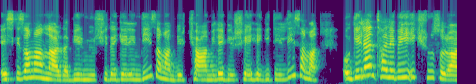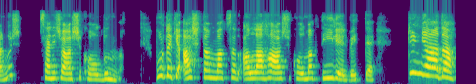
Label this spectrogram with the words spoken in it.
Eski zamanlarda bir mürşide gelindiği zaman, bir kamile, bir şeyhe gidildiği zaman o gelen talebeye ilk şunu sorarmış. Sen hiç aşık oldun mu? Buradaki aşktan maksat Allah'a aşık olmak değil elbette. Dünyada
